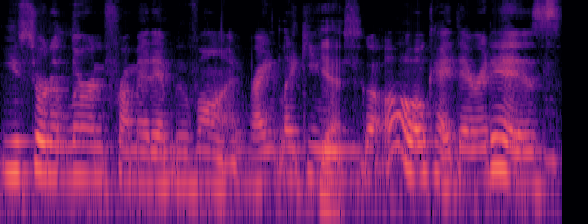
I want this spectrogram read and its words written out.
You sort of learn from it and move on, right? Like you, Yes. you go, oh, okay, there it is,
